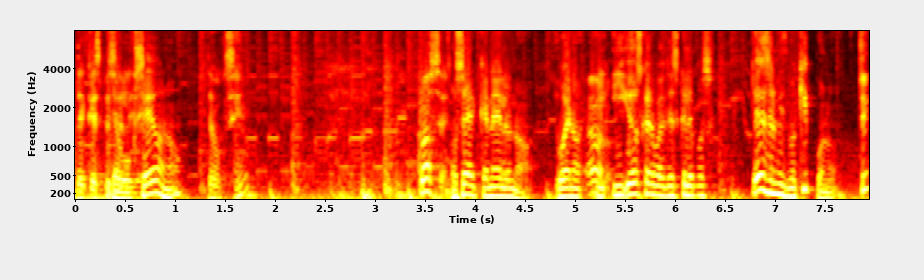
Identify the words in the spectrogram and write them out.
¿De qué De especialidad? boxeo, ¿no? ¿De boxeo? No sé. O sea, el Canelo no. Bueno, Ah, no. y, y Oscar Valdés, ¿qué le pasó? Es el mismo equipo, ¿no? Sí.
